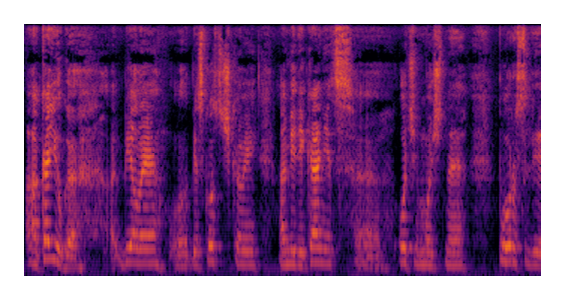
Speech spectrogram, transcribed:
А каюга белая, бескосточковый, американец, э, очень мощная поросли,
